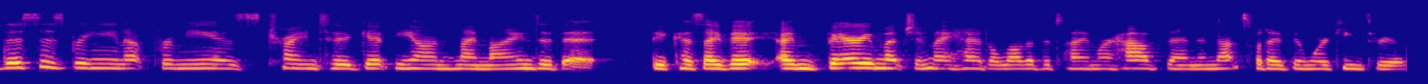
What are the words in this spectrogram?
this is bringing up for me is trying to get beyond my mind a bit because i i'm very much in my head a lot of the time or have been and that's what i've been working through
